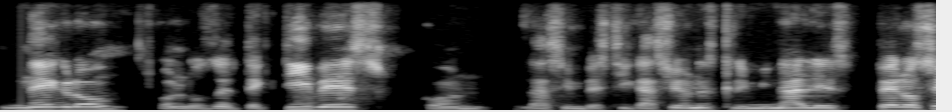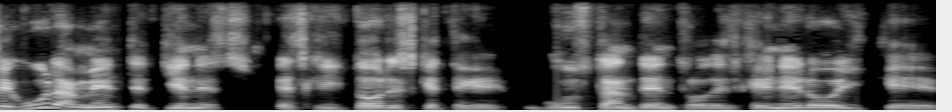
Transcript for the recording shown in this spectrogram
negro, con los detectives, con las investigaciones criminales, pero seguramente tienes escritores que te gustan dentro del género y que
